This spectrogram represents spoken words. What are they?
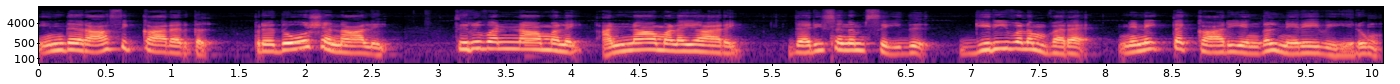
இந்த ராசிக்காரர்கள் பிரதோஷ நாளில் திருவண்ணாமலை அண்ணாமலையாரை தரிசனம் செய்து கிரிவலம் வர நினைத்த காரியங்கள் நிறைவேறும்.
